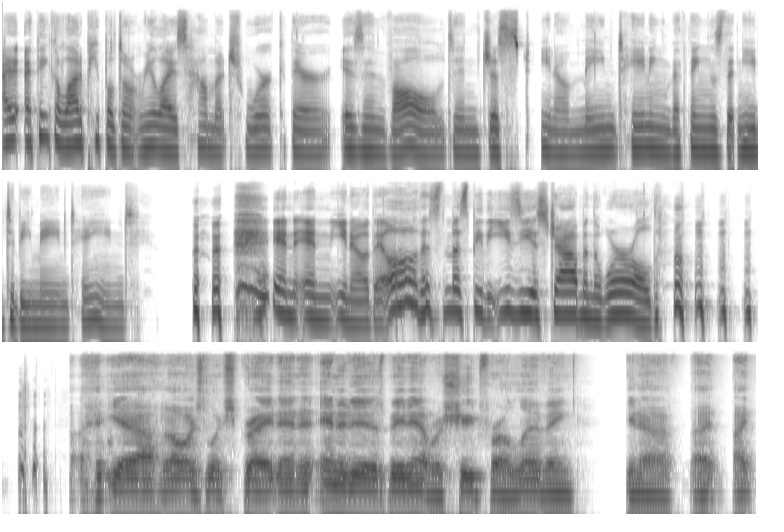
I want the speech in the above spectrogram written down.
I, I, think a lot of people don't realize how much work there is involved in just, you know, maintaining the things that need to be maintained. and and you know, they oh, this must be the easiest job in the world. yeah, it always looks great, and it, and it is being able to shoot for a living. You know, I, I,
